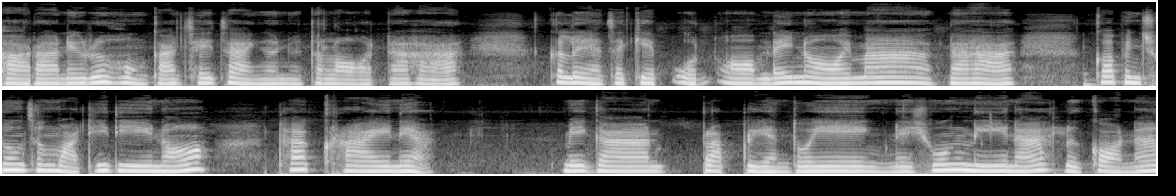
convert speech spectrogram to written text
ภาระในเรื่องของการใช้จ่ายเงินอยู่ตลอดนะคะ ก็เลยอาจจะเก็บอดออมได้น้อยมากนะคะ ก็เป็นช่วงจังหวะที่ดีเนาะถ้าใครเนี่ยมีการปรับเปลี่ยนตัวเองในช่วงนี้นะ หรือก่อนหน้า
